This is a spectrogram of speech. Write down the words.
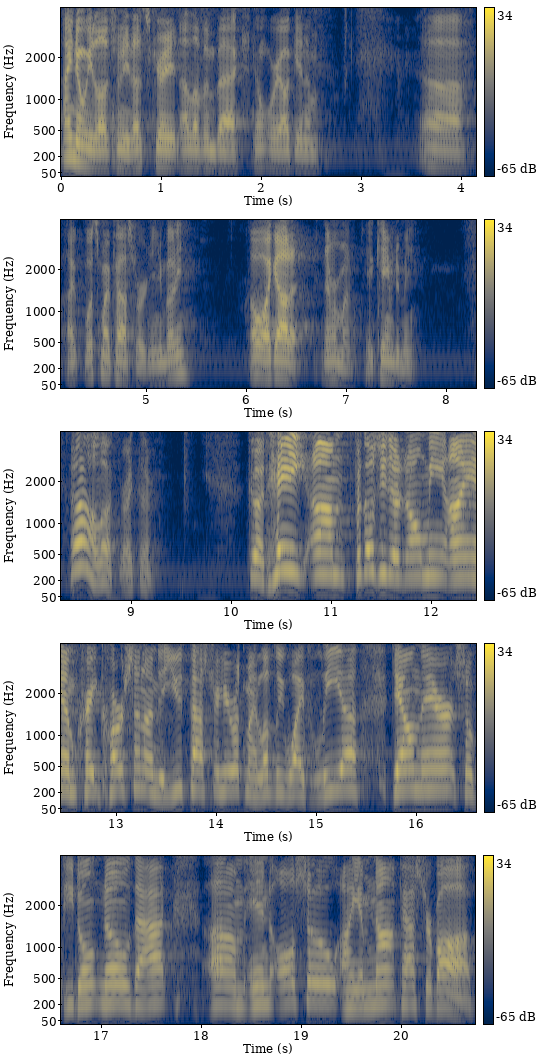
I know he loves me. That's great. I love him back. Don't worry, I'll get him. Uh, I, what's my password? Anybody? Oh, I got it. Never mind. It came to me. Oh, look, right there. Good. Hey, um, for those of you that don't know me, I am Craig Carson. I'm the youth pastor here with my lovely wife Leah down there. So if you don't know that, um, and also I am not Pastor Bob.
